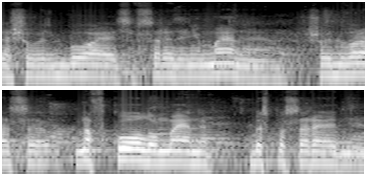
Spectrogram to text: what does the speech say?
те, що відбувається всередині мене, що відбувається навколо мене безпосередньо.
